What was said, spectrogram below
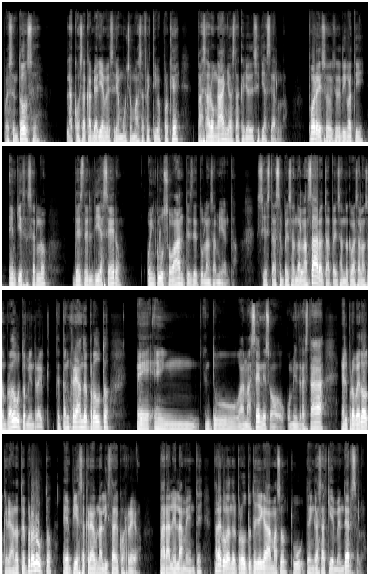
Pues entonces la cosa cambiaría y sería mucho más efectiva. Porque pasaron años hasta que yo decidí hacerlo. Por eso yo te digo a ti, empieza a hacerlo desde el día cero o incluso antes de tu lanzamiento. Si estás empezando a lanzar o estás pensando que vas a lanzar un producto, mientras te están creando el producto eh, en, en tu almacenes o mientras está el proveedor creándote el producto, empieza a crear una lista de correo paralelamente para que cuando el producto te llegue a Amazon tú tengas a quien vendérselo.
